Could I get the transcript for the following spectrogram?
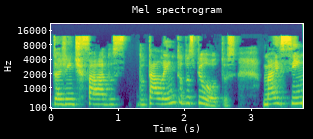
da gente falar dos, do talento dos pilotos, mas sim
